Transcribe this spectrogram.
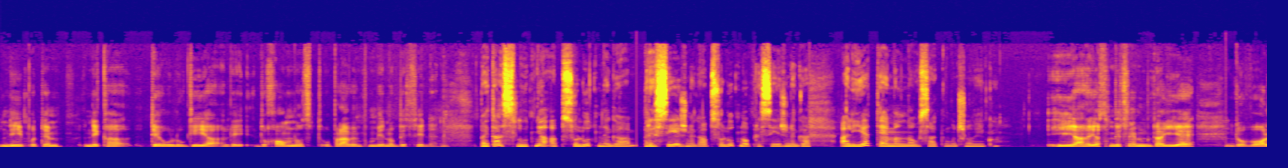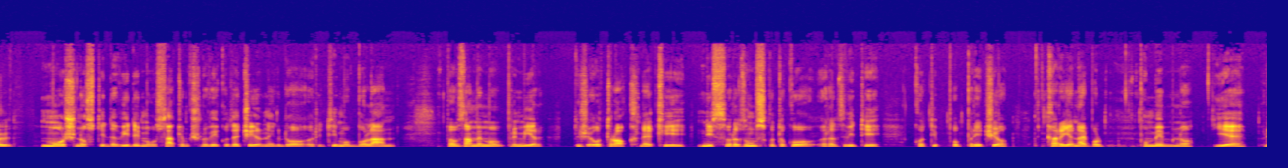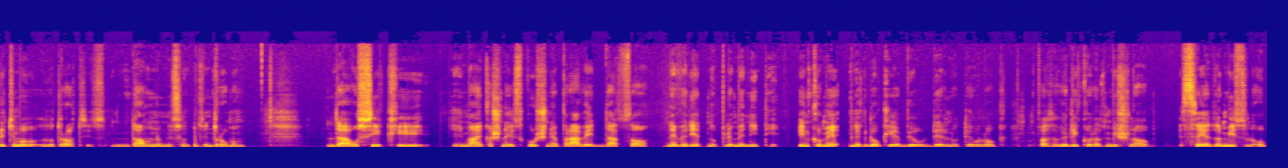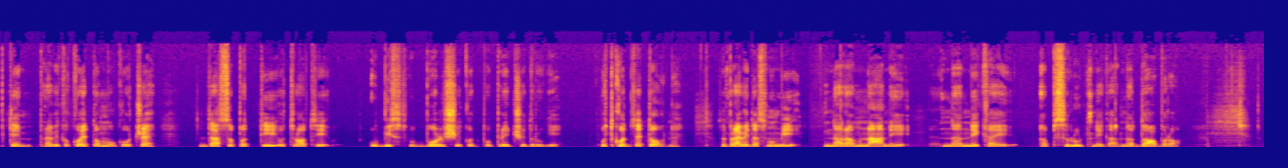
ni potem neka teologija ali duhovnost v pravem pomenu besede. Ne pa je ta slutnja absolutnega, presežnega, absolutno presežnega, ali je temeljna vsakemu človeku? Ja, jaz mislim, da je dovolj možnosti, da vidimo v vsakem človeku, zdaj če je nekdo, recimo, bolan. Pa vzamemo primer že otrok, ne, ki niso razumsko tako razviti kot ti poprečijo. Kar je najbolj pomembno, je recimo z otroci z Downovim sindromom, da vsi, ki imajo kakšne izkušnje, pravi, da so neverjetno plemeniti. In ko me nekdo, ki je bil delno teolog, pa veliko razmišljal, se je zamislil ob tem, pravi, kako je to mogoče, da so pa ti otroci v bistvu boljši kot poprečje drugi. Odkud je to? Zapravi, da smo mi naravnani na nekaj absolutnega, na dobro.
